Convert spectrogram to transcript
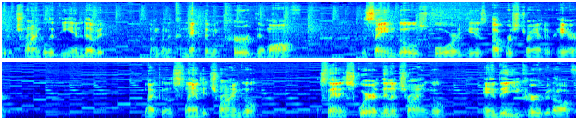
with a triangle at the end of it. I'm going to connect them and curve them off. The same goes for his upper strand of hair like a slanted triangle, a slanted square, then a triangle, and then you curve it off.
